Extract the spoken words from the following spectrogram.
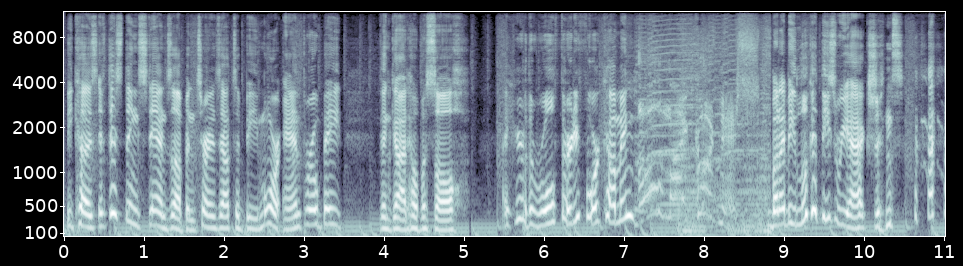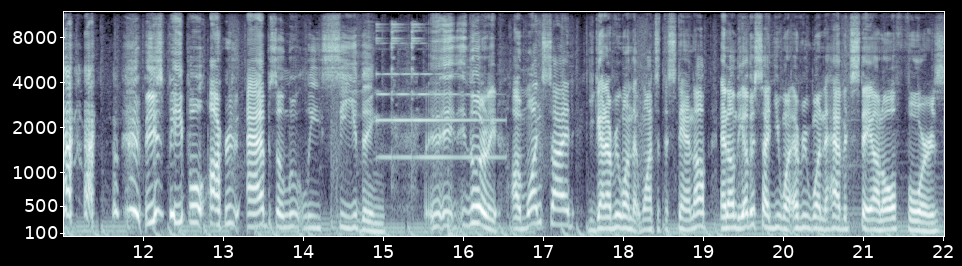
because if this thing stands up and turns out to be more Anthrobait, then God help us all. I hear the Rule 34 coming. Oh my goodness! But I mean, look at these reactions. These people are absolutely seething. It, it, literally, on one side, you got everyone that wants it to stand up, and on the other side, you want everyone to have it stay on all fours.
